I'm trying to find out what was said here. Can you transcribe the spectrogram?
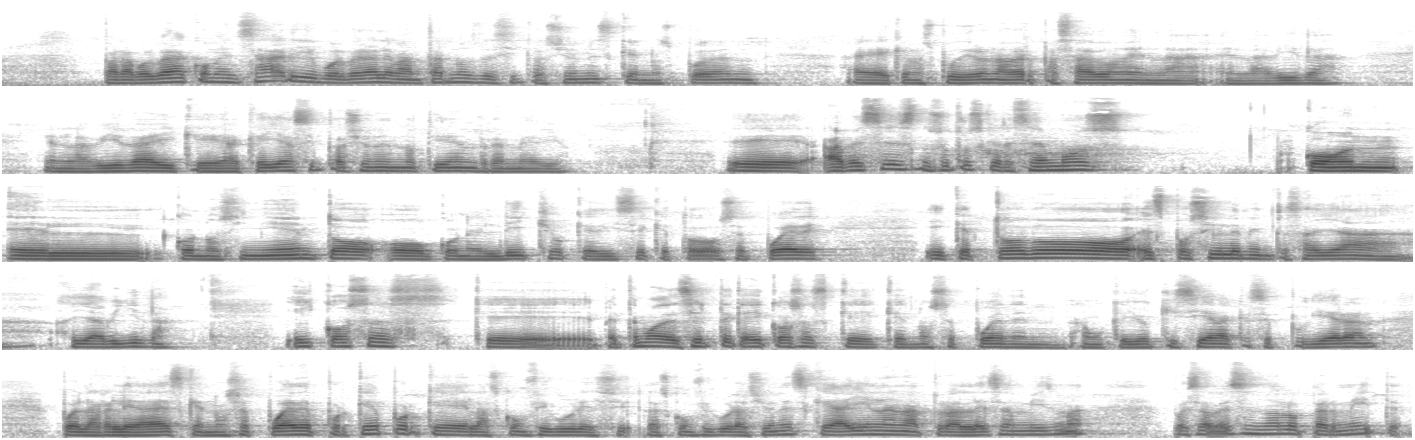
para volver a comenzar y volver a levantarnos de situaciones que nos pueden, eh, que nos pudieron haber pasado en la, en la vida, en la vida y que aquellas situaciones no tienen remedio. Eh, a veces nosotros crecemos con el conocimiento o con el dicho que dice que todo se puede y que todo es posible mientras haya, haya vida. Hay cosas que, me temo decirte que hay cosas que, que, no se pueden, aunque yo quisiera que se pudieran, pues la realidad es que no se puede. ¿Por qué? Porque las, configuraciones, las configuraciones que hay en la naturaleza misma, pues a veces no lo permiten.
